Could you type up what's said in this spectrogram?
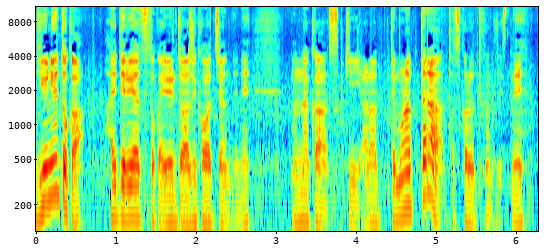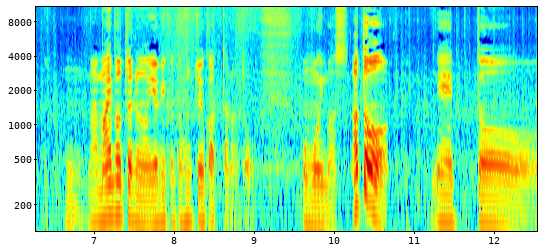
牛乳とか履いてるやつとか入れると味変わっちゃうんでね。中すっきり洗ってもらったら助かるって感じですね。うん。まあ、マイボトルの呼びかけほんと良かったなと思います。あと、えー、っと、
